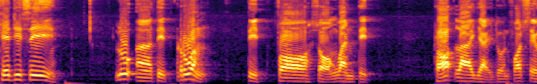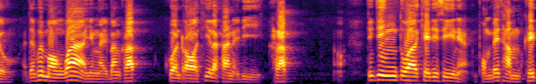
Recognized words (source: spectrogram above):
KTC ลูกติดร่วงติดฟอร์สองวันติด เพราะรายใหญ่โดนฟอสเซลอาจารย์เพื่อนมองว่ายังไงบ้างครับ ควรรอที่ราคาไหนดีครับ จริงๆ ตัว KTC เนี่ย ผมได้ทำคลิป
